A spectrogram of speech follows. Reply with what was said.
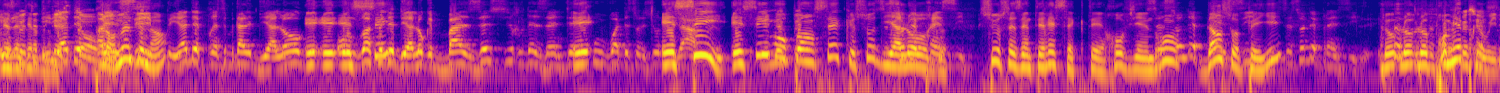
les intérêts de la nation. Alors maintenant, il y a des principes dans le dialogue. Et, on doit faire des dialogues basés sur des intérêts pour voir des solutions. Et si, et si vous pensez que ce dialogue sur ces intérêts sectaires reviendront dans ce pays, ce sont des principes. Le, premier principe.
